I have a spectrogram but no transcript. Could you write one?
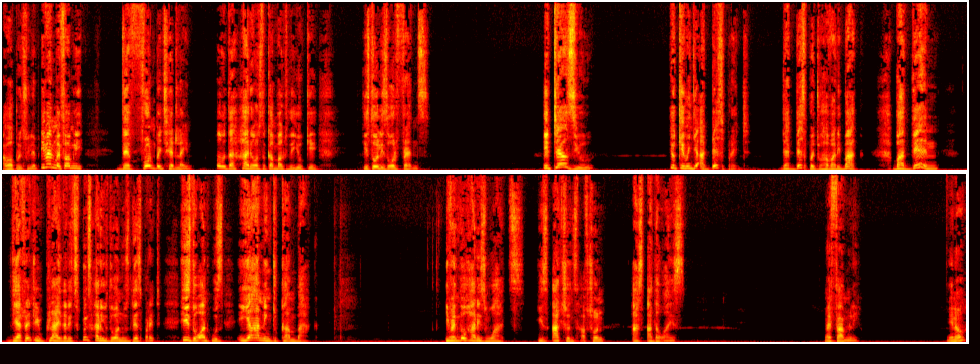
About Prince William. Even my family, the front page headline, oh, that Harry wants to come back to the UK. He told his old friends. It tells you UK media are desperate. They are desperate to have Harry back. But then they are trying to imply that it's Prince Harry who's the one who's desperate. He's the one who's yearning to come back. Even though Harry's words, his actions have shown us otherwise. My family. You know,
